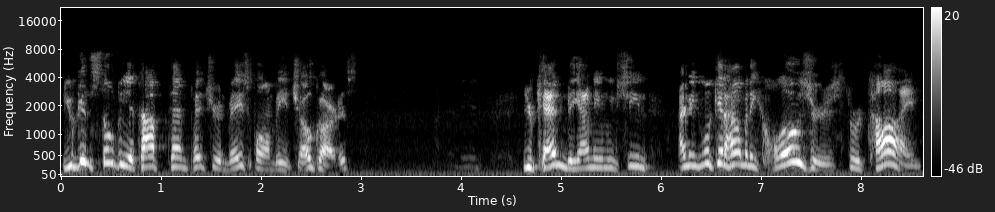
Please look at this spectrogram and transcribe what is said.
you can still be a top ten pitcher in baseball and be a choke artist. You can be. I mean, we've seen. I mean, look at how many closers through time.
